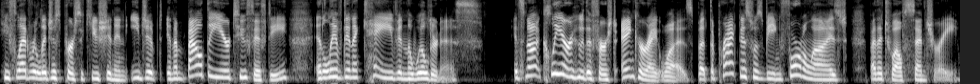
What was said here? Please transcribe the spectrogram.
He fled religious persecution in Egypt in about the year 250 and lived in a cave in the wilderness. It's not clear who the first anchorite was, but the practice was being formalized by the 12th century.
